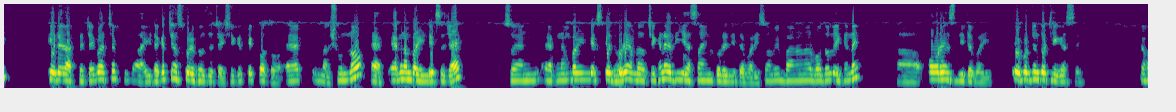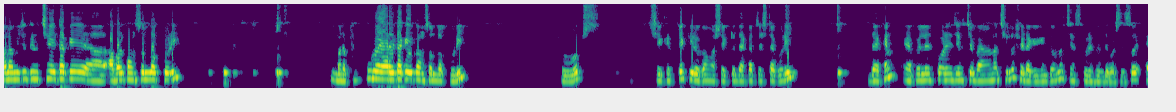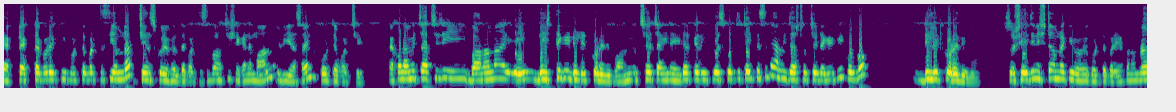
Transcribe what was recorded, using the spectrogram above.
কেটে রাখতে চাই বা এটাকে চেঞ্জ করে ফেলতে চাই, সেক্ষেত্রে কত? এক মানে শূন্য, এক। এক নাম্বার ইন্ডেক্সে যায়। সো এক নাম্বার ইন্ডেক্সকে ধরে আমরা হচ্ছে এখানে রিঅ্যাসাইন করে দিতে পারি। সো আমি বানানার বদলে এখানে অরেঞ্জ দিতে পারি। এ পর্যন্ত ঠিক আছে। এখন আমি যদি হচ্ছে এটাকে আবার কনসোল লক করি মানে পুরো অ্যারেটাকেই কনসোল লক করি ফ্রুটস সেক্ষেত্রে কীরকম আসে একটু দেখার চেষ্টা করি। দেখেন, অ্যাপেলের পরে যে হচ্ছে বানানা ছিল, সেটাকে কিন্তু আমরা চেঞ্জ করে ফেলতে পারছি। সো একটা একটা করে কি করতে পারতেছি আমরা? চেঞ্জ করে ফেলতে পারতেছি বা হচ্ছে সেখানে মান রিঅ্যাসাইন করতে পারছি। এখন আমি চাচ্ছি যে এই বানানা এই লিস্ট থেকে ডিলিট করে দিব। আমি হচ্ছে চাই না এটাকে রিপ্লেস করতে চাইতেছি না, আমি জাস্ট হচ্ছে এটাকে কি করব? ডিলিট করে দিব। সো সেই জিনিসটা আমরা কীভাবে করতে পারি? এখন আমরা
